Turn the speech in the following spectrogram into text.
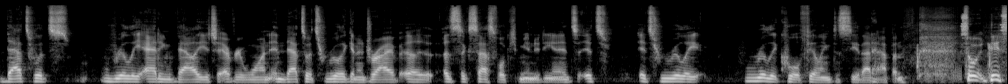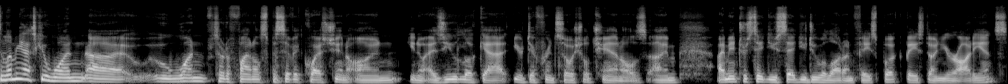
that's what's really adding value to everyone. And that's what's really going to drive a, a successful community. And it's it's it's really really cool feeling to see that happen. So, Jason, let me ask you one uh, one sort of final specific question on you know as you look at your different social channels. I'm I'm interested. You said you do a lot on Facebook based on your audience,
